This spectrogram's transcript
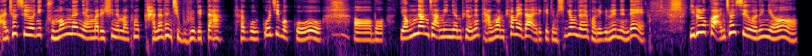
안철수 의원이 구멍난 양말을 신을 만큼 가난한지 모르겠다라고 꼬집었고 어 뭐 영남 자민련 표현은 당원 폄훼다 이렇게 좀 신경전을 벌이기로 했는데 이를 놓고 안철수 의원은요.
